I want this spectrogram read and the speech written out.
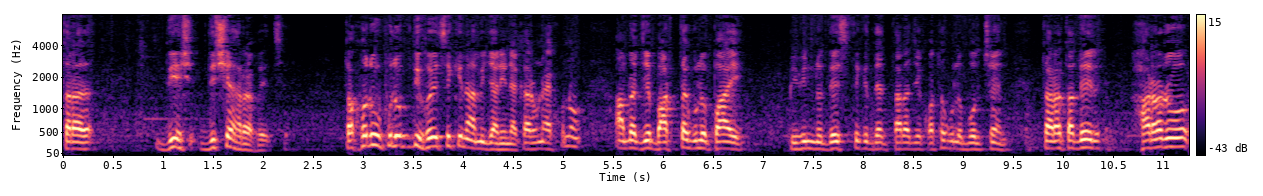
তারা দিশ- দিশেহারা হয়েছে। তখনও উপলব্ধি হয়েছে কিনা আমি জানি না, কারণ এখনও আমরা যে বার্তাগুলো পাই, বিভিন্ন দেশ থেকে তারা যে কথাগুলো বলছেন, তারা তাদের হারানো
